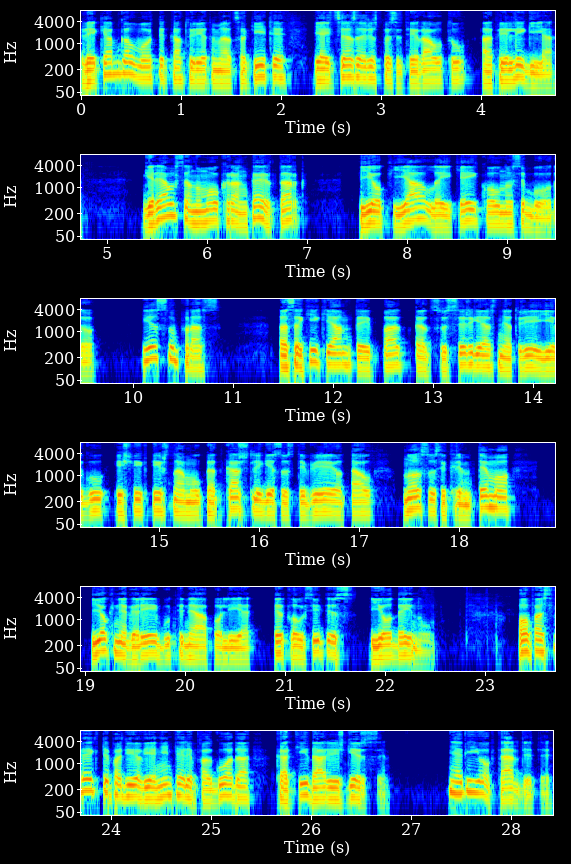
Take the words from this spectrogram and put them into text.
Reikia apgalvoti, ką turėtume atsakyti, jei Cezaris pasiteirautų apie lygiją. Geriausia numok ranką ir tark, jog ją laikiai, kol nusibodo. Jis supras. Pasakyk jam taip pat, kad susirgęs neturėjo jėgų išvykti iš namų, kad karšlygiai sustiprėjo tau nuo susikrimtimo, jog negalėjai būti Neapolyje ir klausytis jo dainų. O pasveikti padėjo vienintelį paguodą, kad jį dar išgirsi. Nebijok perdėti.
